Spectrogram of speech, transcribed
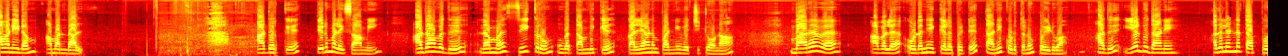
அவனிடம் அமர்ந்தாள். அதற்கு திருமலை சாமி அதாவது நம்ம சீக்கிரம் உங்க தம்பிக்கு கல்யாணம் பண்ணி வச்சிட்டோன்னா வரவ அவளை உடனே கிளப்பிட்டு தனி கொடுத்தனும் போயிடுவா. அது இயல்பு தானே அதில் என்ன தப்பு?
